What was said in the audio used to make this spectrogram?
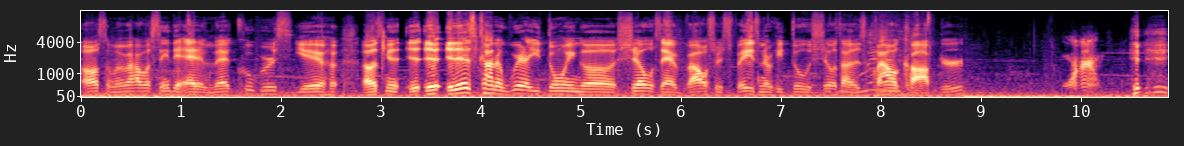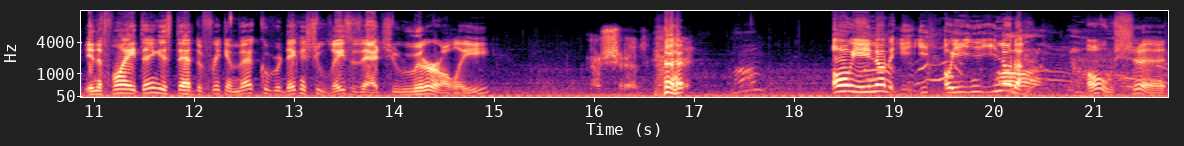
also remember how I was saying they added Mechakoopas? Yeah, I was gonna. It, it, it is kind of weird that you're doing uh shells at Bowser's face whenever he throws shells out of his clown copter. wow. and the funny thing is that the freaking Mechakoopa they can shoot lasers at you literally. Oh shit. Okay. Mom? Oh yeah, you know the. You, you- oh, you, you know the. Oh shit.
